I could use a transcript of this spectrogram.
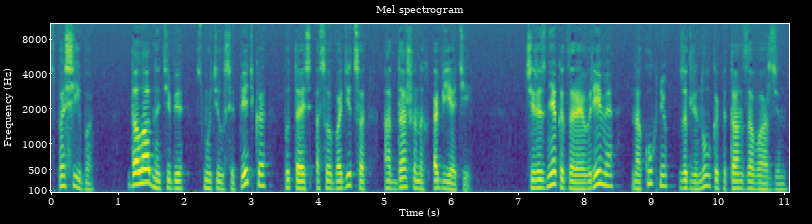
спасибо!» «Да ладно тебе!» — смутился Петька, пытаясь освободиться от Дашиных объятий. Через некоторое время на кухню заглянул капитан Заварзин.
